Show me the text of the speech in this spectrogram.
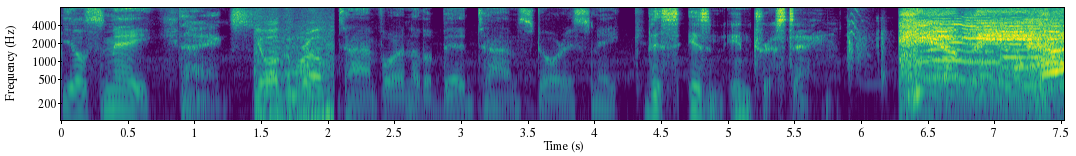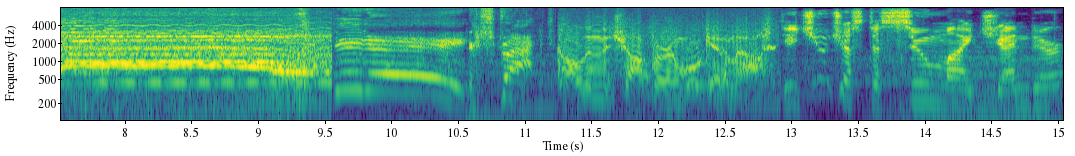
Yo, Snake. Thanks. You're welcome, bro. Time for another bedtime story, Snake. This isn't interesting. DD! Extract! Call in the chopper and we'll get him out. Did you just assume my gender?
